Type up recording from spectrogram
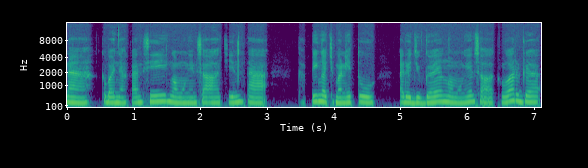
Nah, kebanyakan sih ngomongin soal cinta, tapi gak cuman itu, ada juga yang ngomongin soal keluarga,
